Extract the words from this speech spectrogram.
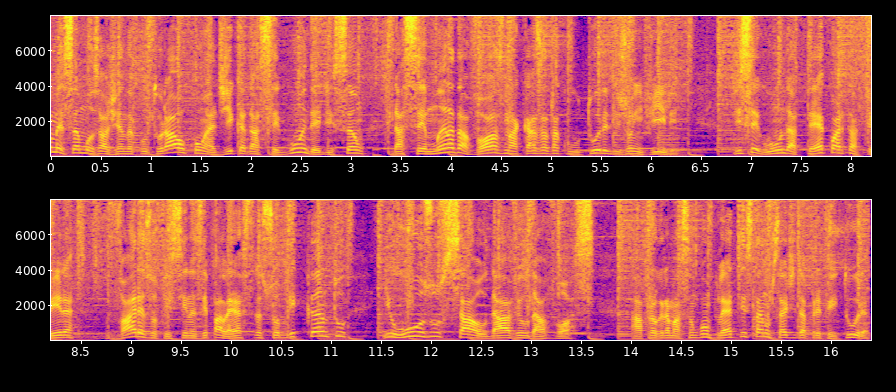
Começamos a agenda cultural com a dica da segunda edição da Semana da Voz na Casa da Cultura de Joinville. De segunda até quarta-feira, várias oficinas e palestras sobre canto e o uso saudável da voz. A programação completa está no site da Prefeitura,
